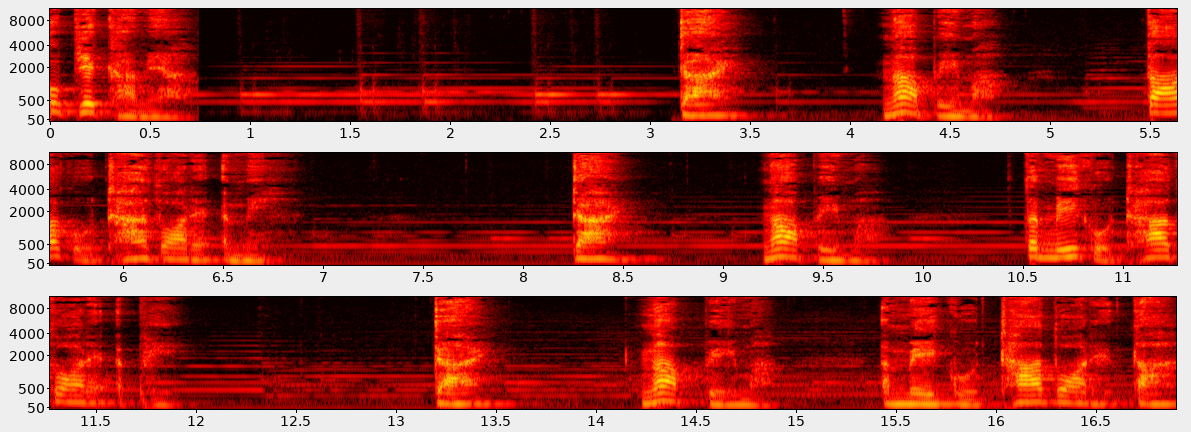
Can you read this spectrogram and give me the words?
ဥပက္ခများဒိုင်းငါဘေးမှာတားကိုထားသွားတဲ့အမေဒိုင်းငါဘေးမှာသမီးကိုထားသွားတဲ့အဖေ ဒိုင်းငါဘေးမှာအမေကိုထားသွားတဲ့သား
